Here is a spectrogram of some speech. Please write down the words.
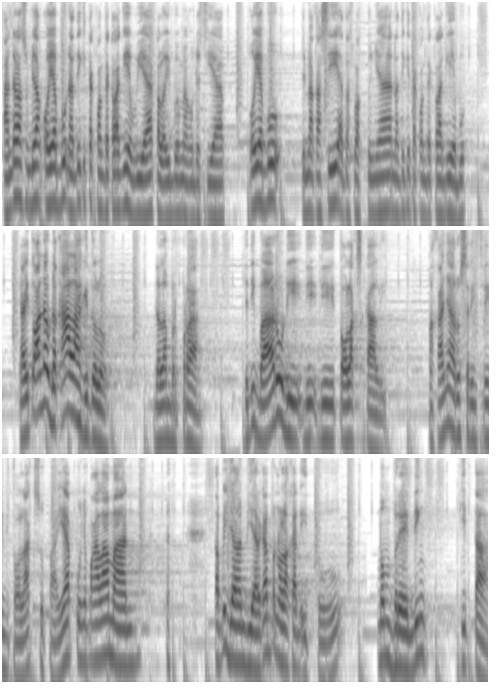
Anda langsung bilang, "Oh ya Bu, nanti kita kontak lagi ya Bu ya kalau Ibu memang udah siap." "Oh ya Bu, terima kasih atas waktunya. Nanti kita kontak lagi ya Bu." Ya itu Anda udah kalah gitu loh dalam berperang. Jadi baru di, di, ditolak sekali. Makanya harus sering-sering ditolak supaya punya pengalaman. Tapi jangan biarkan penolakan itu membranding kita.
